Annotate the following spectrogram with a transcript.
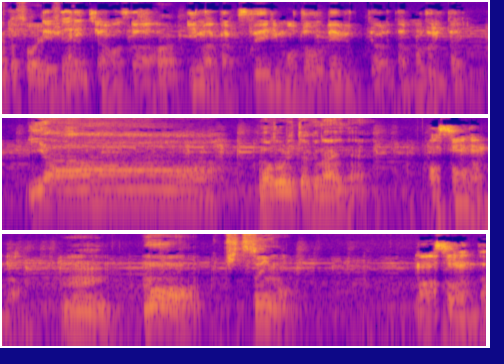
なんかそういうえなりちゃんはさ、はい。今学生に戻れるって言われたら戻りたい？いやー戻りたくないね。あそうなんだ。うん。もうきついもん。まあそうなんだ。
